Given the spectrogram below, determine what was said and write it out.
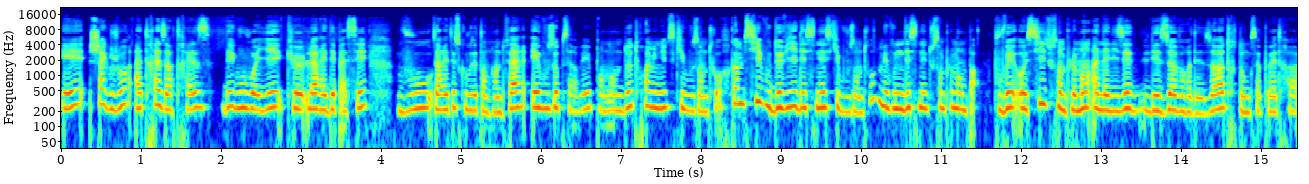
et chaque jour à 13h13, dès que vous voyez que l'heure est dépassée, vous arrêtez ce que vous êtes en train de faire et vous observez pendant 2-3 minutes ce qui vous entoure, comme si vous deviez dessiner ce qui vous entoure, mais vous ne dessinez tout simplement pas. Vous pouvez aussi tout simplement analyser les œuvres des autres, donc ça peut être euh,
